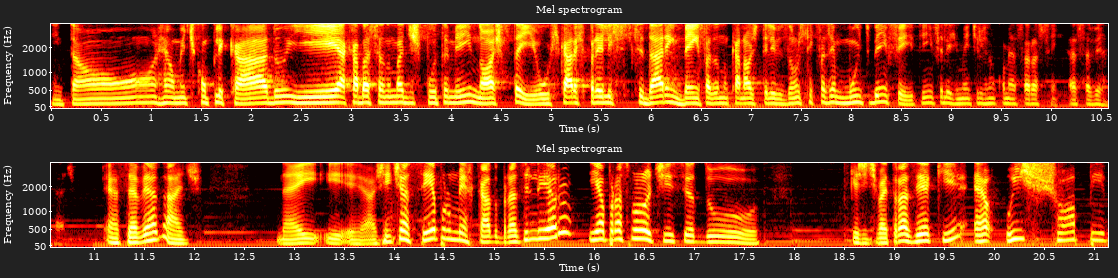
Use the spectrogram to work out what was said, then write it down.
Então, realmente complicado e acaba sendo uma disputa meio inóspita aí. Os caras, para eles se darem bem fazendo um canal de televisão, eles têm que fazer muito bem feito. E, infelizmente, eles não começaram assim. Essa é a verdade. Essa é a verdade. Né? E, e a gente aceia para o mercado brasileiro. E a próxima notícia do que a gente vai trazer aqui é o eShop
